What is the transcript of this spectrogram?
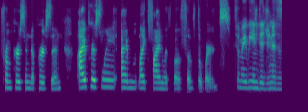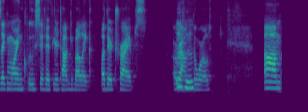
from person to person. I personally, I'm like fine with both of the words. So maybe indigenous is like more inclusive if you're talking about like other tribes around mm-hmm. the world. Um,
